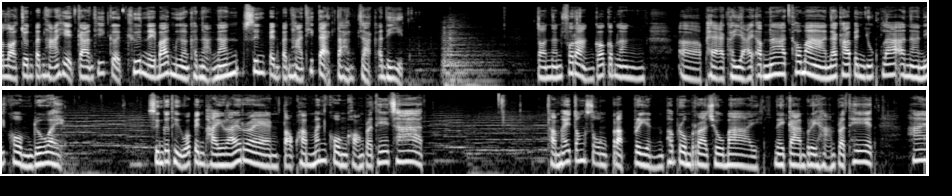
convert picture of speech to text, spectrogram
ตลอดจนปัญหาเหตุการณ์ที่เกิดขึ้นในบ้านเมืองขณะนั้น ซึ่งเป็นปัญหาที่แตกต่างจากอดีต ตอนนั้นฝรั่งก็กำลังแผ่ขยายอำนาจเข้ามานะคะ เป็นยุคล่าอาณานิคมด้วย ซึ่งก็ถือว่าเป็นภัยร้ายแรงต่อความมั่นคงของประเทศชาติทำให้ต้องทรงปรับเปลี่ยนพระบรมราโชบายในการบริหารประเทศ ให้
